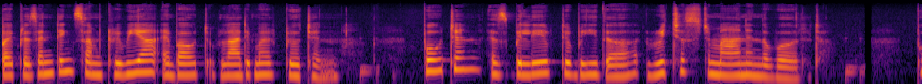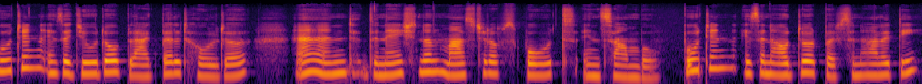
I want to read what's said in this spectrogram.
by presenting some trivia about Vladimir Putin. Putin is believed to be the richest man in the world. Putin is a judo black belt holder and the national master of sports in Sambo. Putin is an outdoor personality,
